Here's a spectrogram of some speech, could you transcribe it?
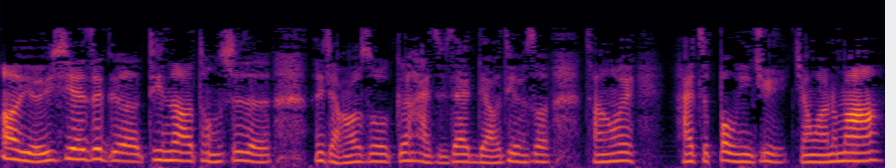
哦，有一些这个听到同事的在讲到说，跟孩子在聊天的时候，常会孩子蹦一句：“讲完了吗？”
